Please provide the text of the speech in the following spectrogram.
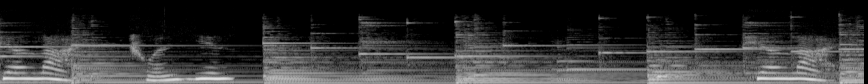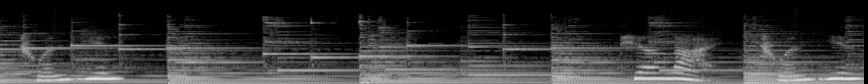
天籁纯音，天籁纯音，天籁纯音，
